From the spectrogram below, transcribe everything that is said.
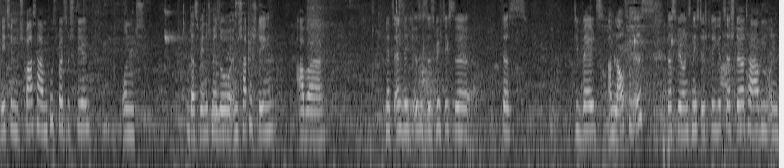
Mädchen Spaß haben, Fußball zu spielen und dass wir nicht mehr so im Schatten stehen. Aber letztendlich ist es das Wichtigste, dass die Welt am Laufen ist, dass wir uns nicht durch Kriege zerstört haben und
